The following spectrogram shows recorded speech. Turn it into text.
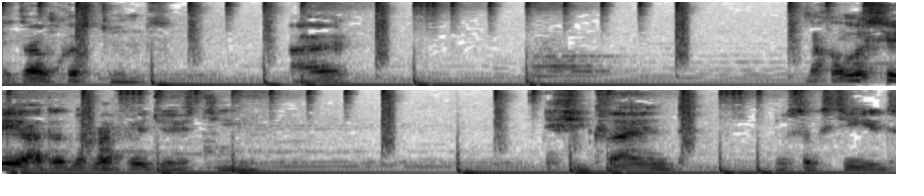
exam questions. Alright. Like I always say at the end of my videos to you, if you grind, you'll succeed.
